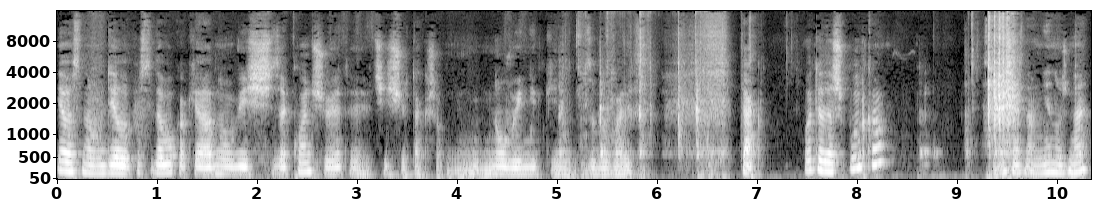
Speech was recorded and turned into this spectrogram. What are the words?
Я в основном делаю после того, как я одну вещь закончу, это чищу так, чтобы новые нитки не забывались. Так, вот эта шпулька. Сейчас нам не нужна.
